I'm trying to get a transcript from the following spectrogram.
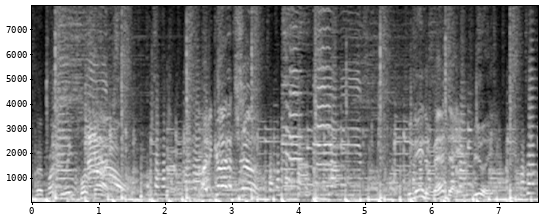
Repeat for approximately 12 times. I gotcha. You need a band aid, really.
